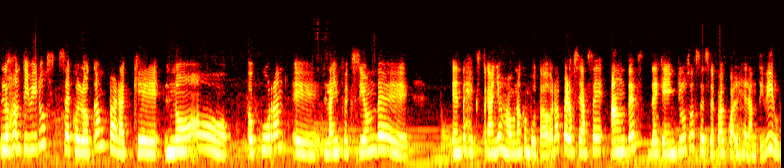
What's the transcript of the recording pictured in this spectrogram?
Los antivirus se colocan para que no ocurran eh, la infección de entes extraños a una computadora, pero se hace antes de que incluso se sepa cuál es el antivirus.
